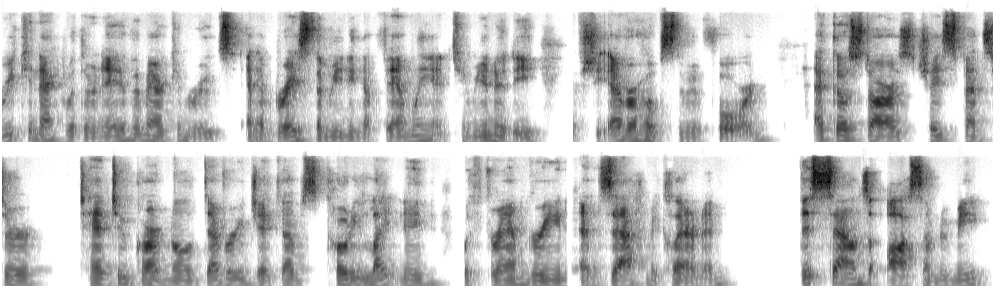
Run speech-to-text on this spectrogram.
reconnect with her Native American roots, and embrace the meaning of family and community if she ever hopes to move forward. Echo stars Chaske Spencer, Tantoo Cardinal, Devery Jacobs, Cody Lightning with Graham Greene, and Zahn McClarnon. This sounds awesome to me.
